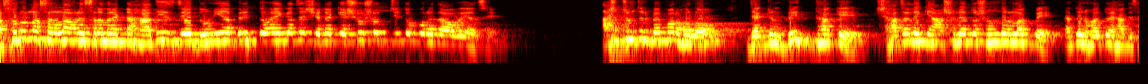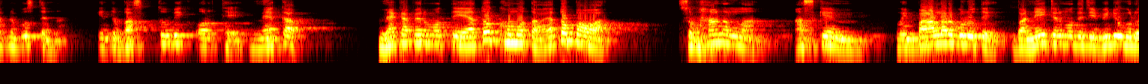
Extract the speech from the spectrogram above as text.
রাসূলুল্লাহ সাল্লাল্লাহু আলাইহি সাল্লামের একটা হাদিস যে দুনিয়া বৃদ্ধ হয়ে গেছে, সেটাকে সুসজ্জিত করে দেওয়া হয়েছে। আশ্চর্যের ব্যাপার হলো যে একজন বৃদ্ধাকে সাজালে কি আসলে এত সুন্দর লাগবে? এতদিন হয়তো এই হাদিস আপনি বুঝতেন না। কিন্তু বাস্তবিক অর্থে মেকআপ মেকআপের মধ্যে এত ক্ষমতা, এত পাওয়ার সুবহান আল্লাহ আজকে ওই পার্লার গুলোতে বা নেটের মধ্যে যে ভিডিওগুলো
